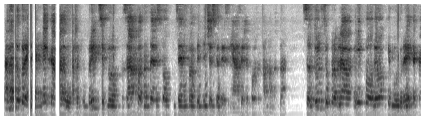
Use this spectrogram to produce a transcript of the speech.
Ами добре, нека да кажа. По принцип в западната е 100% в ведическата, извинявате, ще почва западната. Сатурн се управлява и Козерог и Водолей, така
